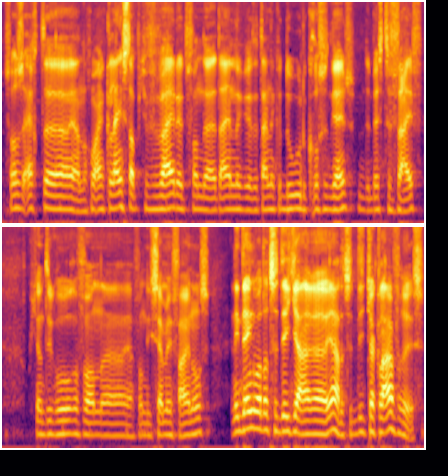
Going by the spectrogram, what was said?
Zoals echt eh, ja, nog maar een klein stapje verwijderd van de uiteindelijke, het uiteindelijke doel, de CrossFit Games. De beste vijf. Moet je natuurlijk horen van, eh, ja, van die semifinals. En ik denk wel dat ze dit jaar, eh, ja, dat ze dit jaar klaar voor is.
